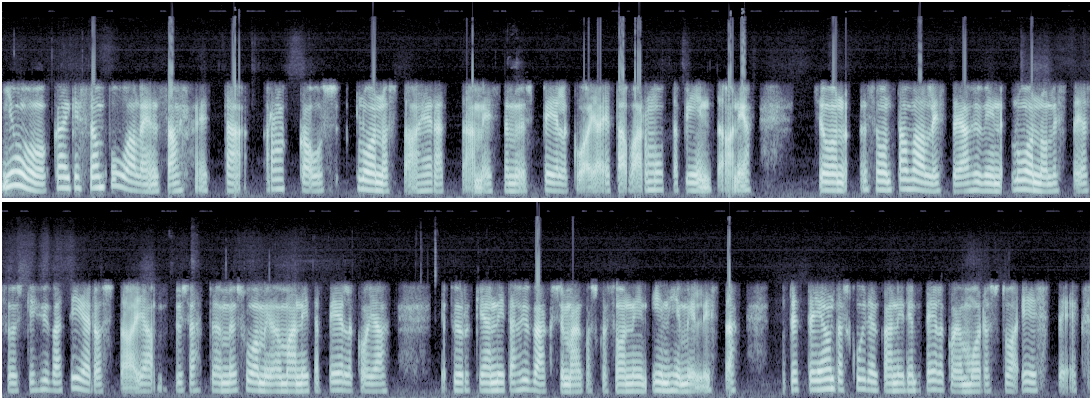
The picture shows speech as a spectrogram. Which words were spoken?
Joo, kaikessa on puolensa, että rakkaus luonnostaan herättää meistä myös pelkoa ja epävarmuutta pintaan ja se on, se on tavallista ja hyvin luonnollista ja se olisikin hyvä tiedostaa ja pysähtyä myös huomioimaan niitä pelkoja ja pyrkiä niitä hyväksymään, koska se on niin inhimillistä. Mutta ettei antaisi kuitenkaan niiden pelkojen muodostua esteeksi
